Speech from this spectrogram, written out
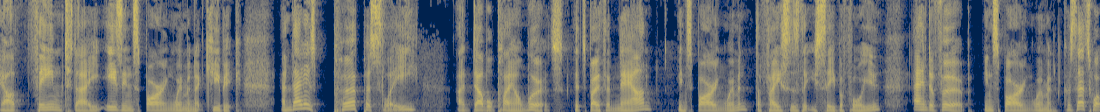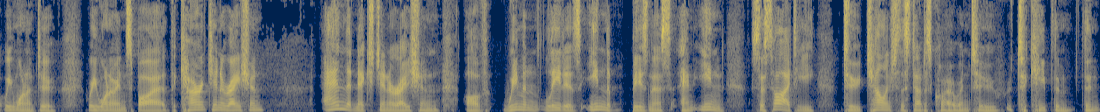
Our theme today is inspiring women at Cubic, and that is purposely a double play on words. It's both a noun, inspiring women, the faces that you see before you, and a verb, inspiring women, because that's what we want to do. We want to inspire the current generation and the next generation of women leaders in the business and in society to challenge the status quo and to to keep them the,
